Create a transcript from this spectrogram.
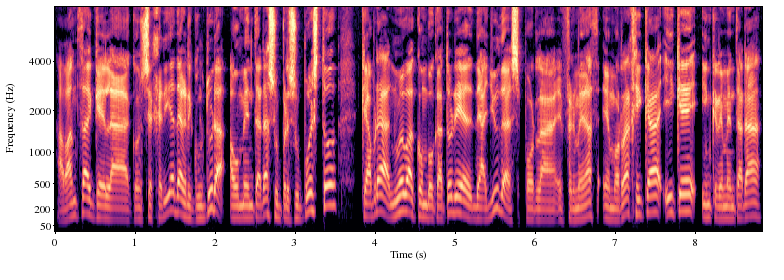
avanza que la Consejería de Agricultura aumentará su presupuesto, que habrá nueva convocatoria de ayudas por la enfermedad hemorrágica y que incrementará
